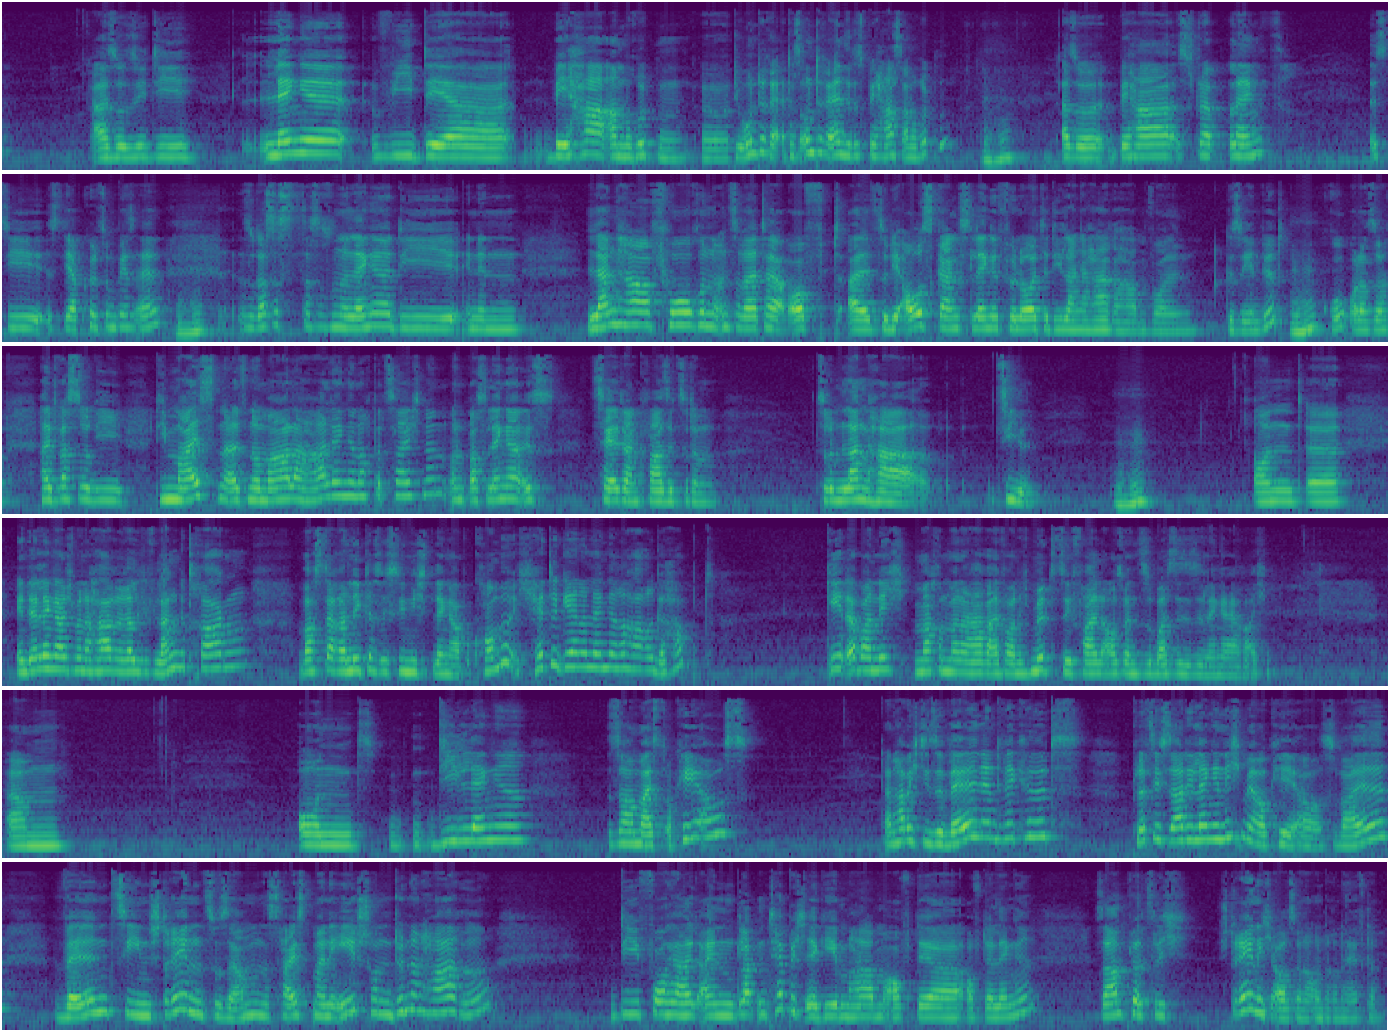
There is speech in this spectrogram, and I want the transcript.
Also sie die Länge wie der BH am Rücken. Äh, die untere, das untere Ende des BHs am Rücken. Also BH Strap Length ist die, ist die Abkürzung BSL. Also das ist, das ist so eine Länge, die in den Langhaarforen und so weiter oft als so die Ausgangslänge für Leute, die lange Haare haben wollen, gesehen wird. Grob oder so. Halt, was so die, die meisten als normale Haarlänge noch bezeichnen und was länger ist, zählt dann quasi zu dem, zu dem Langhaarziel. Und äh, in der Länge habe ich meine Haare relativ lang getragen, was daran liegt, dass ich sie nicht länger bekomme. Ich hätte gerne längere Haare gehabt, geht aber nicht, machen meine Haare einfach nicht mit. Sie fallen aus, wenn sie, sobald sie diese Länge erreichen. Ähm, und die Länge sah meist okay aus. Dann habe ich diese Wellen entwickelt. Plötzlich sah die Länge nicht mehr okay aus, weil Wellen ziehen Strähnen zusammen. Das heißt, meine eh schon dünnen Haare, die vorher halt einen glatten Teppich ergeben haben auf der, auf der Länge, sahen plötzlich strähnig aus in der unteren Hälfte.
